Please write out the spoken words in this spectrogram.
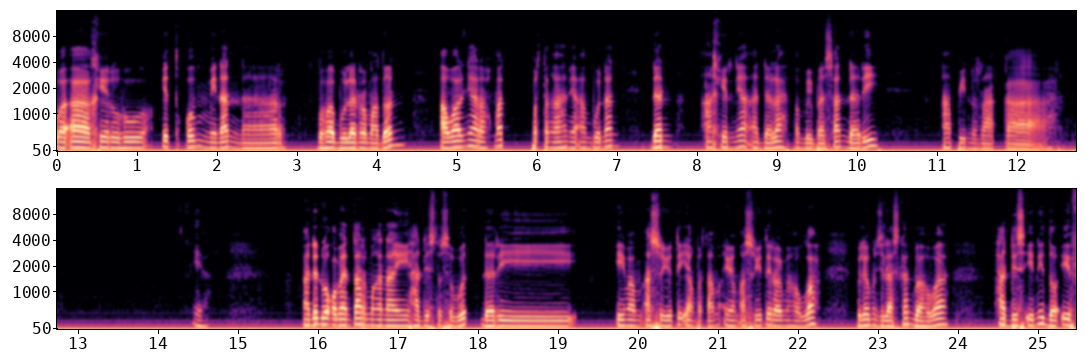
wa akhiruhu itqum minan nar. Bahwa bulan Ramadan awalnya rahmat pertengahannya ampunan dan akhirnya adalah pembebasan dari api neraka Ya. Ada dua komentar mengenai hadis tersebut dari Imam As-Suyuti. Yang pertama Imam As-Suyuti rahimahullah beliau menjelaskan bahwa hadis ini doif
